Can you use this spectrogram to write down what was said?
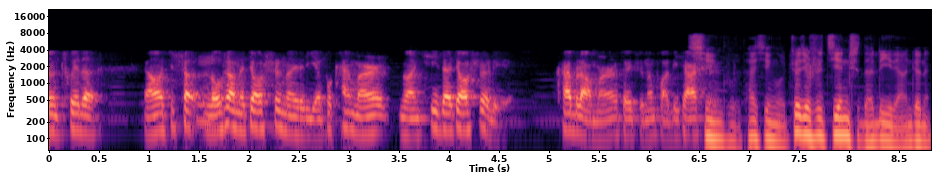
吹的。然后就上楼上的教室呢，也不开门，暖气在教室里，开不了门，所以只能跑地下室。辛苦，太辛苦，这就是坚持的力量，真的，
